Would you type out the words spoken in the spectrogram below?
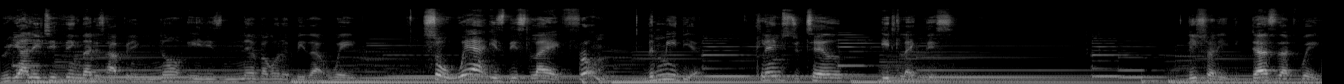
reality thing that is happening. No, it is never going to be that way. So, where is this lie from? The media claims to tell it like this. Literally, it does that way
